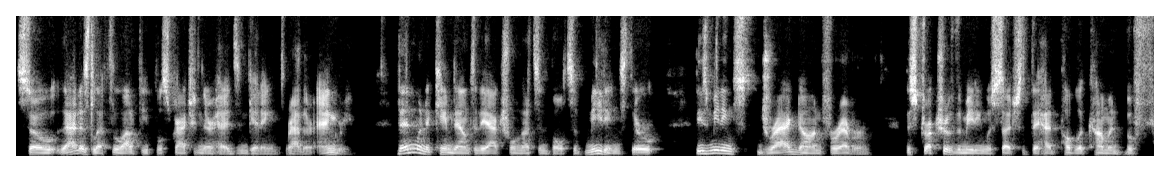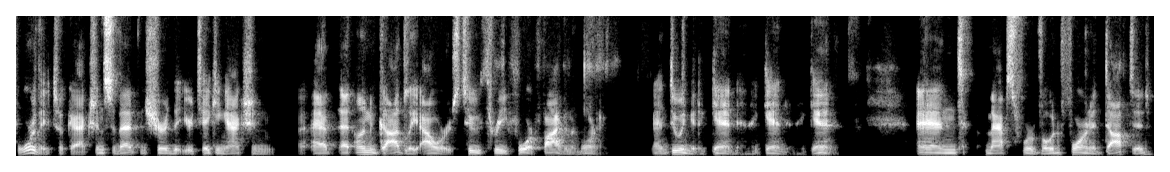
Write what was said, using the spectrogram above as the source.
So that has left a lot of people scratching their heads and getting rather angry. Then, when it came down to the actual nuts and bolts of meetings, there, these meetings dragged on forever. The structure of the meeting was such that they had public comment before they took action. So that ensured that you're taking action at, at ungodly hours two, three, four, five in the morning and doing it again and again and again. And maps were voted for and adopted.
